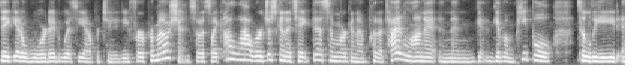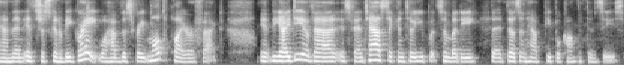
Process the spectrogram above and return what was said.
they get awarded with the opportunity for promotion. So it's like, oh wow, we're just going to take this and we're going to put a title on it and then get, give them people to lead, and then it's just going to be great. We'll have this great multiplier effect the idea of that is fantastic until you put somebody that doesn't have people competencies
